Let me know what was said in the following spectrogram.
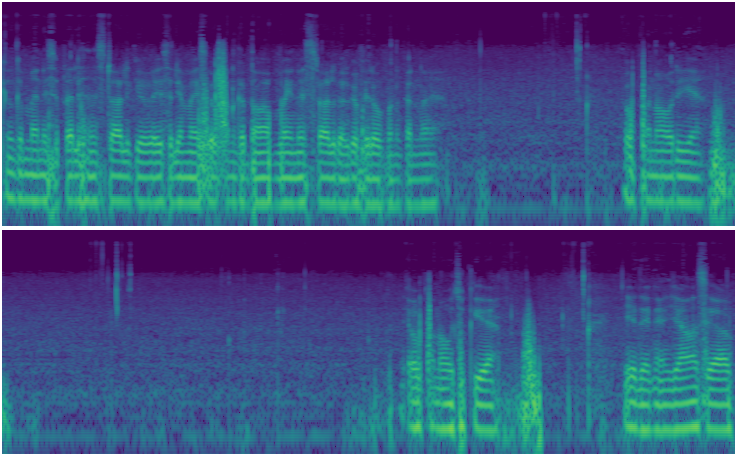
क्योंकि मैंने इसे पहले से इंस्टॉल किया हुआ है, इसलिए मैं इसे ओपन करता हूँ। आप वहीं इंस्टॉल करके फिर ओपन करना है। ओपन हो रही है। ओपन हो चुकी है। ये देखें, यहाँ से आप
